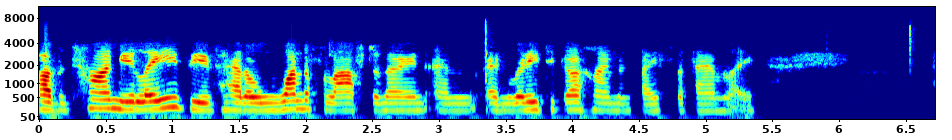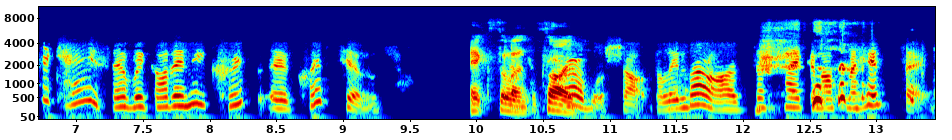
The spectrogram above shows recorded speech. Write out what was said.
by the time you leave, you've had a wonderful afternoon and, and ready to go home and face the family. Okay, so have we got any uh, questions? Excellent. That's a so, terrible shot, Belinda. I've just taken off my headset.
